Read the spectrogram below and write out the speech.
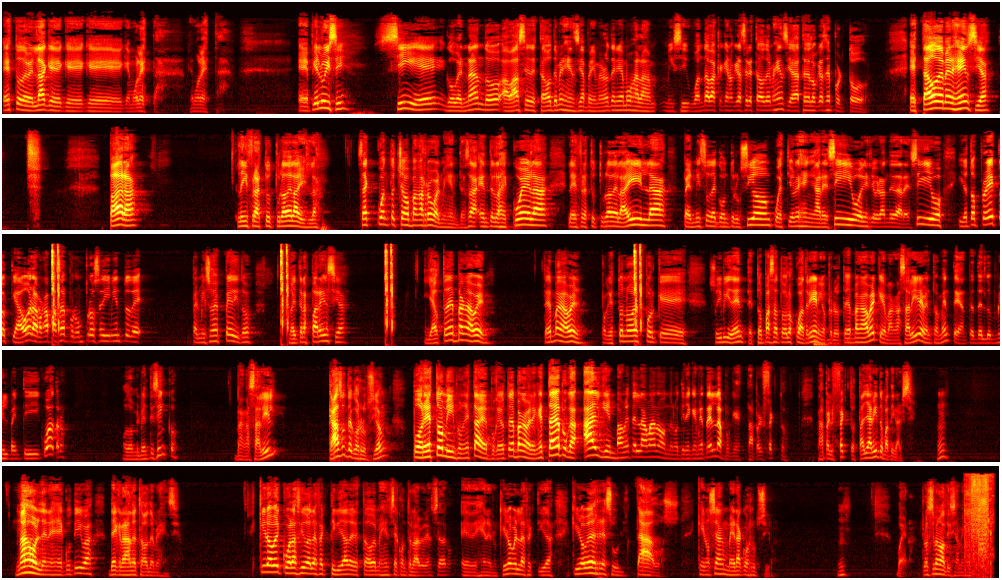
esto de verdad que, que, que, molesta, que molesta. Eh, Pierluisi sigue gobernando a base de estados de emergencia. Primero teníamos a la Missy Wanda Vázquez que no quiere hacer estado de emergencia, es lo que hace por todo. Estado de emergencia para la infraestructura de la isla. ¿Sabes cuántos chavos van a robar, mi gente? O sea, entre las escuelas, la infraestructura de la isla, permisos de construcción, cuestiones en Arecibo, en Río Grande de Arecibo y otros proyectos que ahora van a pasar por un procedimiento de permisos expeditos. No hay transparencia. Y ya ustedes van a ver, ustedes van a ver, porque esto no es porque soy vidente, esto pasa todos los cuatrienios, pero ustedes van a ver que van a salir eventualmente antes del 2024 o 2025. Van a salir casos de corrupción. Por esto mismo, en esta época, ustedes van a ver, en esta época alguien va a meter la mano donde no tiene que meterla porque está perfecto. Está perfecto, está llanito para tirarse. ¿Mm? Unas órdenes ejecutivas declarando estado de emergencia. Quiero ver cuál ha sido la efectividad del estado de emergencia contra la violencia eh, de género. Quiero ver la efectividad. Quiero ver resultados que no sean mera corrupción. Bueno, próxima noticia, mi gente.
